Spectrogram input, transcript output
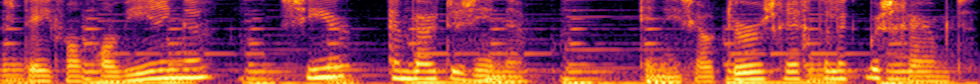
Stefan van Wieringen, Sier en Buitenzinnen en is auteursrechtelijk beschermd.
